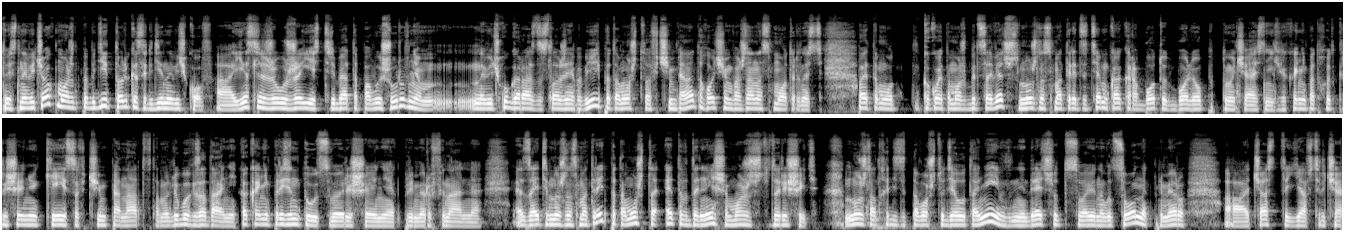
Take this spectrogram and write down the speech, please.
То есть новичок может победить только среди новичков. А если же уже есть ребята повыше уровнем, новичку гораздо сложнее победить, потому что в чемпионатах очень важна насмотренность. Поэтому какой-то может быть совет, что нужно смотреть за тем, как работают более опытные участники, как они подходят к решению кейсов, чемпионатов, там, любых заданий, как они презентуют свое решение, к примеру, финальное. За этим нужно смотреть, потому что это в дальнейшем может что-то решить. Нужно отходить от того, что делают они, и внедрять что-то свое инновационное. К примеру, а, часто я встречаю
